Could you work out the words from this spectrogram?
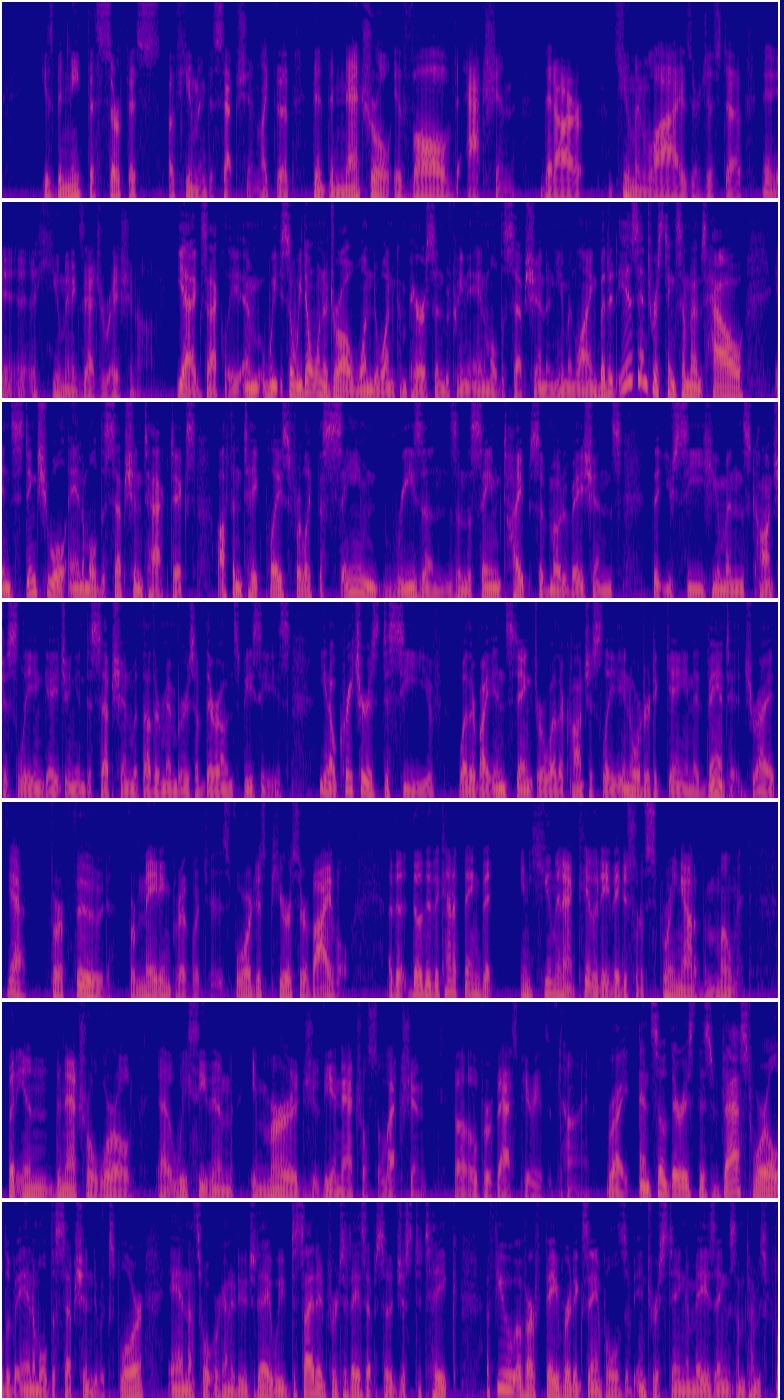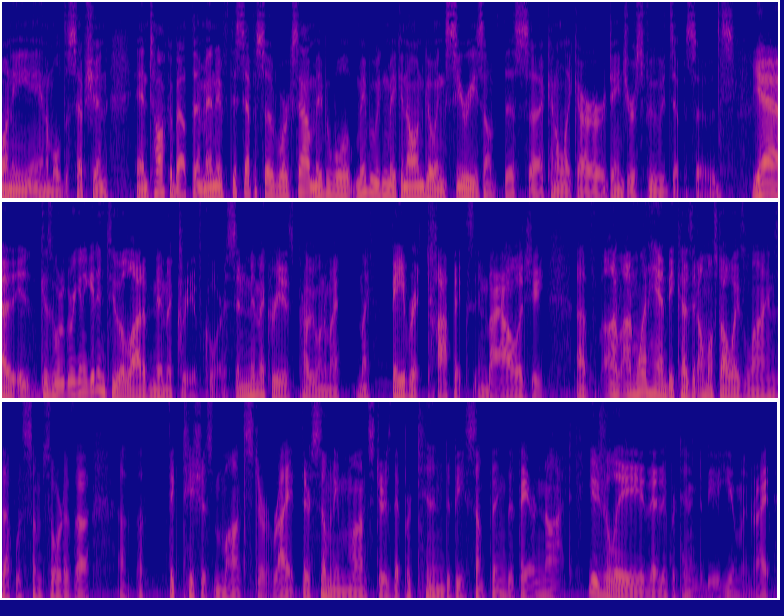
is beneath the surface of human deception, like the, the, the natural evolved action that our human lies are just a, a, a human exaggeration of. Yeah, exactly. And we, so we don't want to draw a one-to-one comparison between animal deception and human lying, but it is interesting sometimes how instinctual animal deception tactics often take place for like the same reasons and the same types of motivations that you see humans consciously engaging in deception with other members of their own species. You know, creatures deceive, whether by instinct or whether consciously, in order to gain advantage, right? Yeah, for food, for mating privileges, for just pure survival. Uh, the, though they're the kind of thing that in human activity they just sort of spring out of the moment. But in the natural world, uh, we see them emerge via natural selection uh, over vast periods of time. Right. And so there is this vast world of animal deception to explore, and that's what we're going to do today. We've decided for today's episode just to take a few of our favorite examples of interesting, amazing, sometimes funny animal deception and talk about them. And if this episode works out, maybe we'll, maybe we can make an ongoing series of this, uh, kind of like our dangerous foods episodes. Yeah, because we're, we're going to get into a lot of mimicry, of course, and mimicry is probably one of my my favorite topics in biology. Uh, on, on, one hand, because it almost always lines up with some sort of a, a, a fictitious monster, right? There's so many monsters that pretend to be something that they are not. Usually, they're, they're pretending to be a human, right?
